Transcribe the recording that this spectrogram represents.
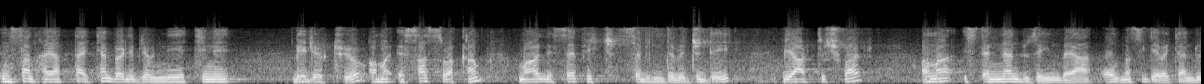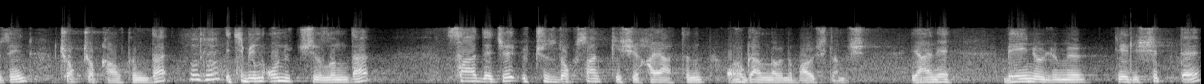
İnsan hayattayken böyle bir niyetini belirtiyor ama esas rakam maalesef hiç sevindirici değil. Bir artış var ama istenilen düzeyin veya olması gereken düzeyin çok çok altında. 2013 yılında sadece 390 kişi hayatın organlarını bağışlamış. Yani beyin ölümü gelişip de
